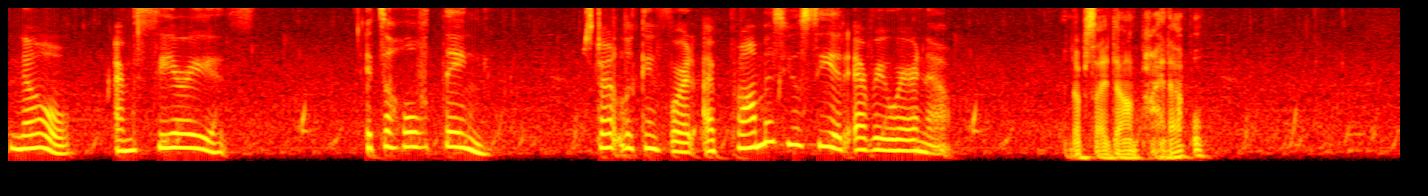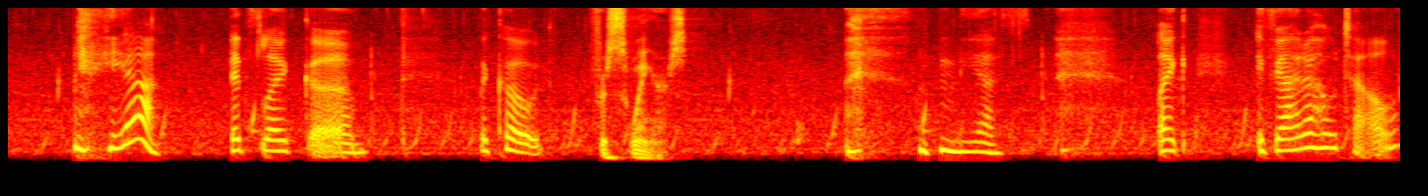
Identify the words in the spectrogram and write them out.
no, I'm serious. It's a whole thing. Start looking for it. I promise you'll see it everywhere now. An upside down pineapple? yeah, it's like uh, the code. For swingers. yes. Like, if you're at a hotel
